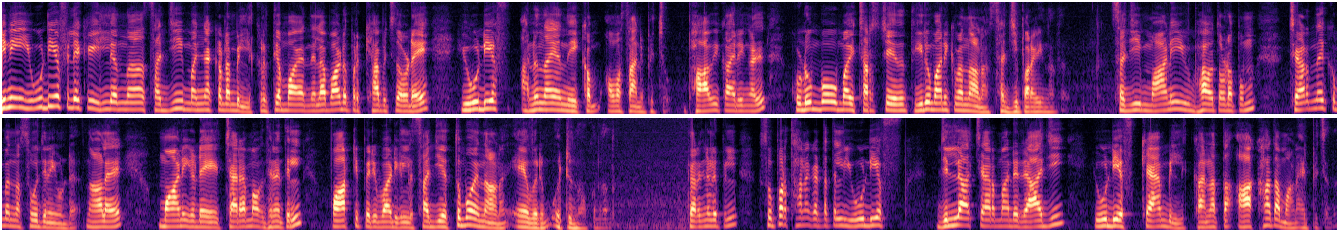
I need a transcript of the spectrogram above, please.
ഇനി യു ഡി എഫിലേക്ക് ഇല്ലെന്ന് സജി മഞ്ഞക്കടമ്പിൽ കൃത്യമായ നിലപാട് പ്രഖ്യാപിച്ചതോടെ യു ഡി എഫ് അനുനയ നീക്കം അവസാനിപ്പിച്ചു. ഭാവി കാര്യങ്ങൾ കുടുംബവുമായി ചർച്ച ചെയ്ത് തീരുമാനിക്കുമെന്നാണ് സജി പറയുന്നത്. സജി മാണി വിഭാഗത്തോടൊപ്പം ചേർന്നേക്കുമെന്ന സൂചനയുണ്ട്. നാളെ മാണിയുടെ ചരമദിനത്തിൽ പാർട്ടി പരിപാടികൾ സജി എത്തുമോ എന്നാണ് ഏവരും ഉറ്റുനോക്കുന്നത്. തെരഞ്ഞെടുപ്പിൽ സുപ്രധാന ഘട്ടത്തിൽ യു ജില്ലാ ചെയർമാന്റെ രാജി യു ഡി എഫ് ക്യാമ്പിൽ കനത്ത ആഘാതമാണ് ഏൽപ്പിച്ചത്.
